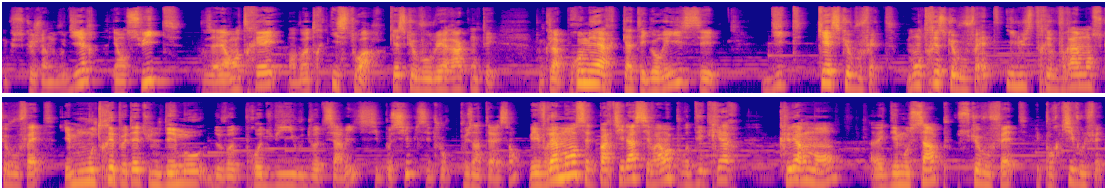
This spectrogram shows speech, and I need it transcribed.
donc ce que je viens de vous dire. Et ensuite, vous allez rentrer dans votre histoire. Qu'est-ce que vous voulez raconter? Donc la première catégorie, c'est dites qu'est-ce que vous faites? Montrez ce que vous faites, illustrez vraiment ce que vous faites et montrez peut-être une démo de votre produit ou de votre service, si possible, c'est toujours plus intéressant. Mais vraiment, cette partie-là, c'est vraiment pour décrire clairement, avec des mots simples, ce que vous faites et pour qui vous le faites.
